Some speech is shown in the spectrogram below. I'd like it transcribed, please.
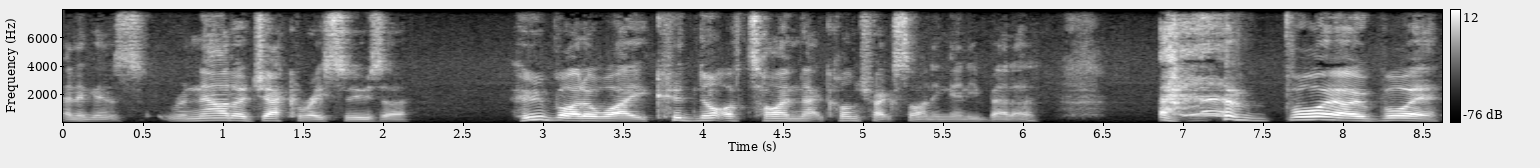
And against Ronaldo Jacare Souza, who, by the way, could not have timed that contract signing any better. boy, oh boy,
